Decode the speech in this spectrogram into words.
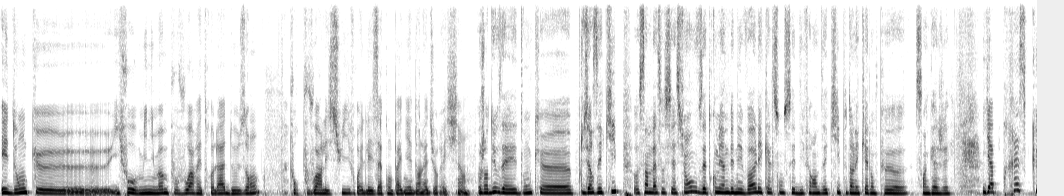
Et donc il faut au minimum pouvoir être là deux ans pour pouvoir les suivre et les accompagner dans la durée. Aujourd'hui, vous avez donc euh, plusieurs équipes au sein de l'association. Vous êtes combien de bénévoles et quelles sont ces différentes équipes dans lesquelles on peut euh, s'engager? Il y a presque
